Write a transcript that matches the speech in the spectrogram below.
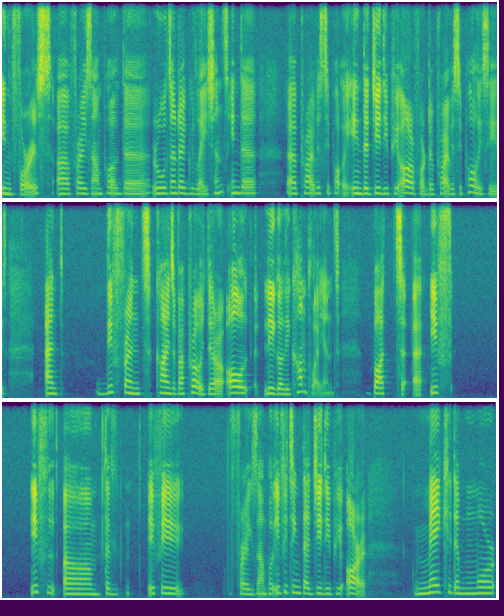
enforce uh, for example the rules and regulations in the uh, privacy po- in the GDPR for the privacy policies. And different kinds of approach they are all legally compliant. But uh, if if um, the if we for example if you think that GDPR make it a more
